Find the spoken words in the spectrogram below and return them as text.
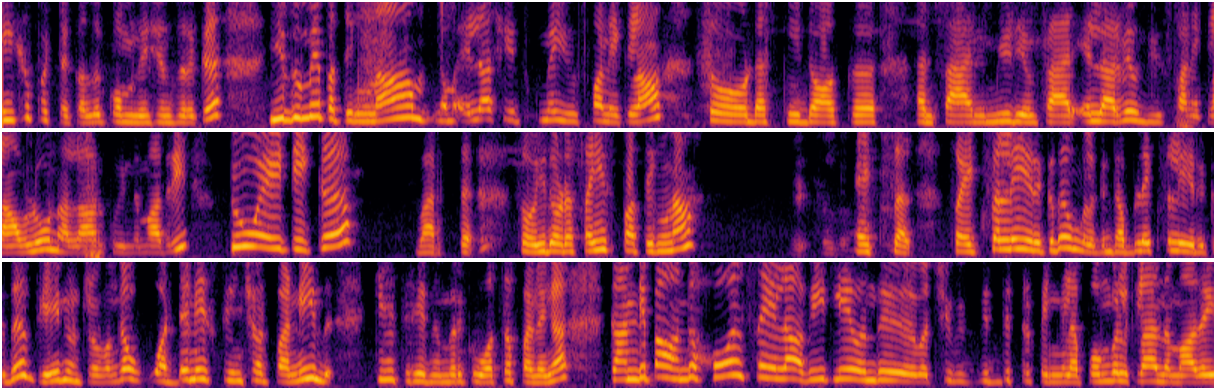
ஏகப்பட்ட கலர் காம்பினேஷன்ஸ் இருக்கு. இதுவுமே பார்த்தீங்கன்னா நம்ம எல்லா ஷேட்ஸ்க்குமே யூஸ் பண்ணிக்கலாம். So dusky dark and fair medium fair எல்லாருமே வந்து யூஸ் பண்ணிக்கலாம். அவ்வளோ நல்லாயிருக்கும் இந்த மாதிரி. டூ எயிட்டிக்கு வர்த்து ஸோ இதோட சைஸ் பார்த்தீங்கன்னா எக்ஸல் ஸோ எக்ஸல்லே இருக்குது. உங்களுக்கு டபுள் எக்ஸல்லே இருக்குது. வேணுன்றவங்க உடனே ஸ்கிரீன்ஷாட் பண்ணி இந்த கீழே தெரிய நம்பருக்கு வாட்ஸ்அப் பண்ணுங்க. கண்டிப்பா வந்து ஹோல்சேலா வீட்லயே வந்து வச்சு வித்துட்டு இருப்பீங்களா பொங்கலுக்குலாம் அந்த மாதிரி.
